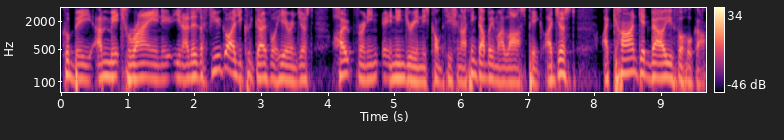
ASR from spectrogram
Could be be a Mitch Rein. You know, there's a few guys you could go for here and just hope for an, in, an injury in this competition. I think that'll be my last pick. I just I can't get value for Hooker.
